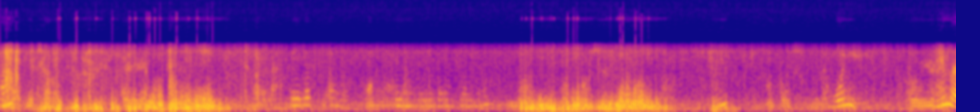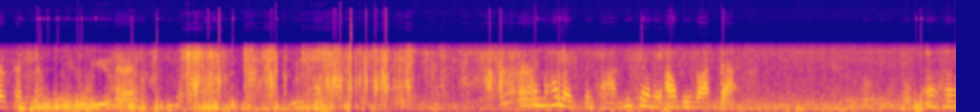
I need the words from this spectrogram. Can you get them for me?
Huh? You tell me. See, what's the other? You want me to go to the- We. Oh, you You must have. You have. Am I wasting time? You tell me, I'll be right back. Uh-huh.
